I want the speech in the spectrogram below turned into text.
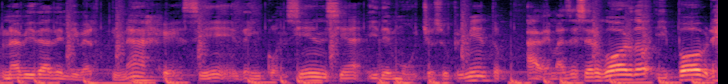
una vida de libertinaje, ¿sí? de inconsciencia y de mucho sufrimiento. Además de ser gordo y pobre,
